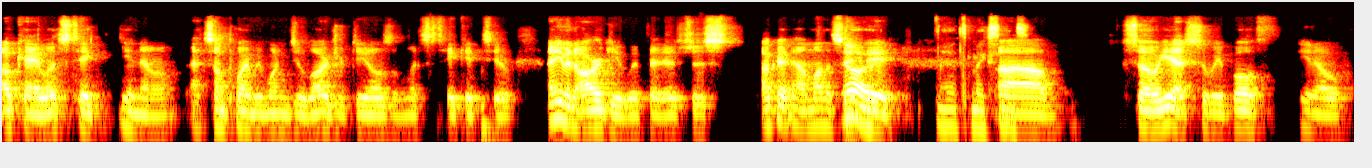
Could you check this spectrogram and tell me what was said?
okay let's take you know at some point we want to do larger deals and let's take it to i didn't even argue with it. It's just okay i'm on the same no, page. yeah, it makes sense. Um, so yeah so we both you know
